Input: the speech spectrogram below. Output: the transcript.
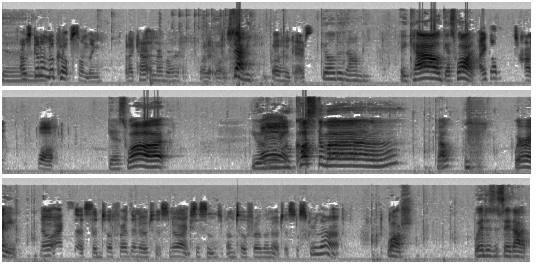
I was gonna look up something, but I can't remember what it was. Stabby! Oh, who cares? Kill the zombie. Hey Cal, guess what? I got a katana. What? Guess what? You have a new customer! Cal? Where are you? No access until further notice. No access until further notice. Well, screw that. Wash. Where does it say that?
